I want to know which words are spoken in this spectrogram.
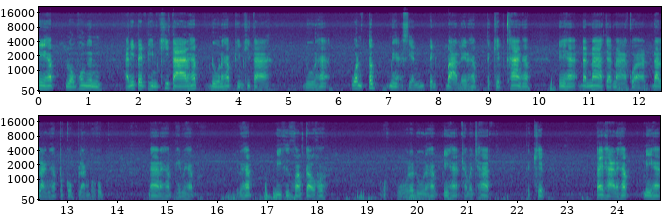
นี่ครับ หลวงพ่อเงิน อันนี้เป็นพิมพ์ขี้ตานะครับ ดูนะครับ พิมพ์ขี้ตา ดูนะฮะอ้วนตึ๊บเนี่ยเสียนเป็นบาทเลยนะครับตะเข็บข้างครับ นี่ฮะด้านหน้าจะหนากว่าด้านหลังครับ ประกบหลังประกบหน้านะครับ เห็นไหมครับเห็นไหมครับ นี่คือความเก่าเขาโอ้โหแล้วดูนะครับ นี่ฮะธรรมชาติตะเข็บใต้ฐานนะครับ นี่ฮะ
